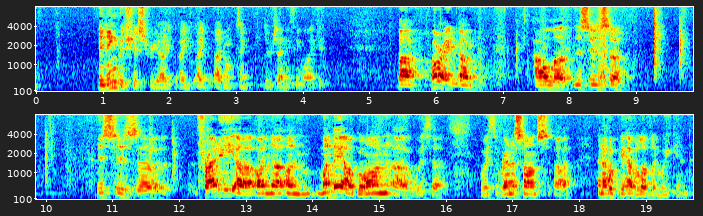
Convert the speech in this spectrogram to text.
In English history, I, I, I don't think there's anything like it. Uh, all right, um, I'll, uh, this is, uh, this is uh, Friday. Uh, on, on Monday, I'll go on with, with Renaissance. And I hope you have a lovely weekend.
